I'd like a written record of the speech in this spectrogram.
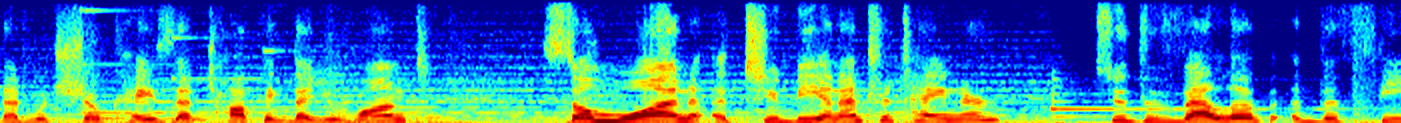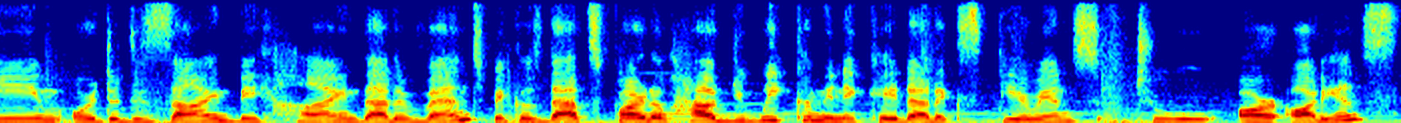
that would showcase that topic that you want, someone uh, to be an entertainer, to develop the theme or the design behind that event, because that's part of how do we communicate that experience to our audience.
